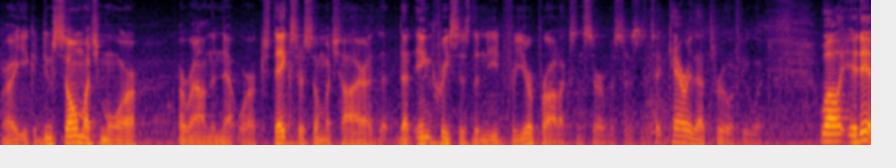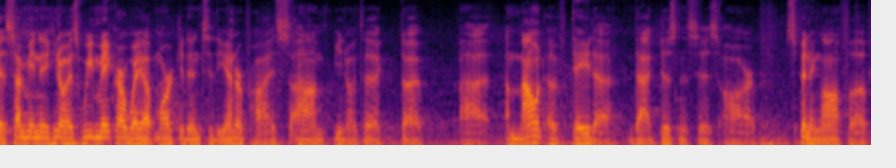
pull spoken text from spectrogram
right? You could do so much more around the network. Stakes are so much higher that, that increases the need for your products and services. Ta carry that through if you would. Well, it is. I mean, you know, as we make our way up market into the enterprise, um, you know, the, the uh, amount of data that businesses are spinning off of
